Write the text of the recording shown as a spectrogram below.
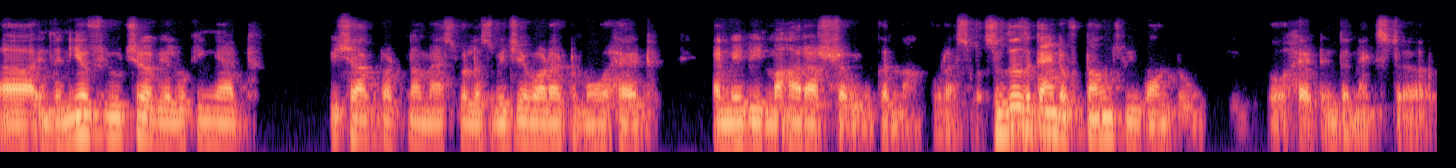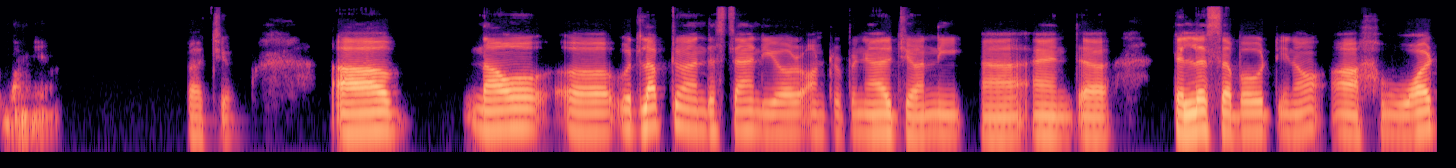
Uh, in the near future, we are looking at Visakhapatnam as well as Vijayawada to move ahead, and maybe in Maharashtra, we look at Nagpur as well. So those are the kind of towns we want to go ahead in the next uh, one year. Got you now uh, would love to understand your entrepreneurial journey uh, and uh, tell us about you know uh, what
